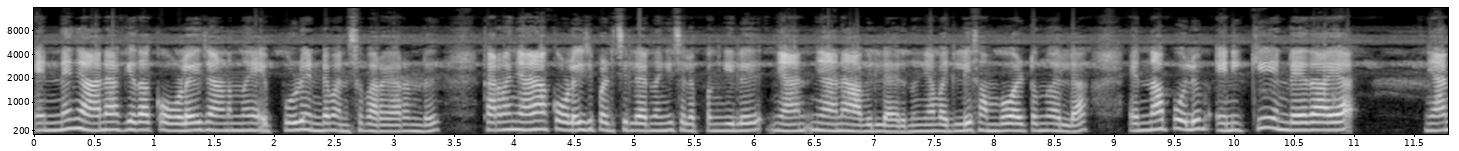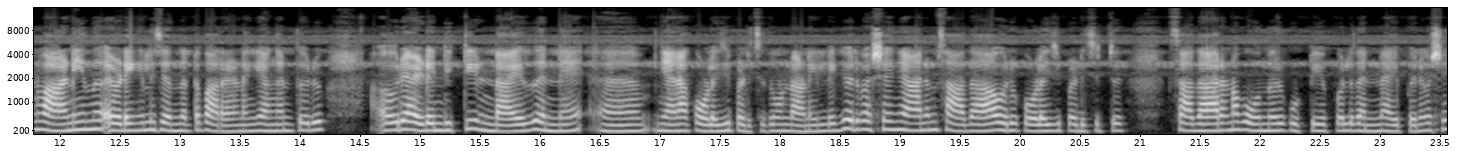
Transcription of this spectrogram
എന്നെ ഞാനാക്കിയത് ആ കോളേജാണെന്ന് എപ്പോഴും എന്റെ മനസ്സ് പറയാറുണ്ട്. കാരണം ഞാൻ ആ കോളേജിൽ പഠിച്ചില്ലായിരുന്നെങ്കിൽ ചിലപ്പെങ്കിൽ ഞാൻ ഞാനാവില്ലായിരുന്നു. ഞാൻ വലിയ സംഭവമായിട്ടൊന്നുമല്ല. എന്നാൽ പോലും എനിക്ക് എന്റേതായ ഞാൻ വാണിന്ന് എവിടെയെങ്കിലും ചെന്നിട്ട് പറയണമെങ്കിൽ അങ്ങനത്തെ ഒരു ഒരു ഐഡന്റിറ്റി ഉണ്ടായത് തന്നെ ഞാൻ ആ കോളേജിൽ പഠിച്ചത് കൊണ്ടാണ് ഇല്ലെങ്കിൽ ഒരു പക്ഷേ ഞാനും സാധാ ഒരു കോളേജിൽ പഠിച്ചിട്ട് സാധാരണ പോകുന്ന ഒരു കുട്ടിയെ പോലെ തന്നെ ആയിപ്പോയി. പക്ഷേ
